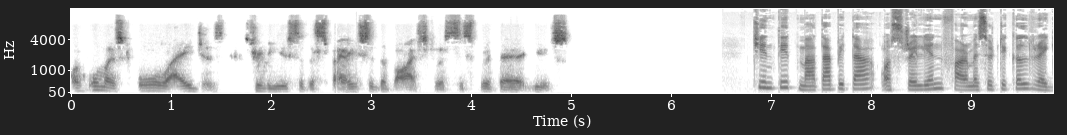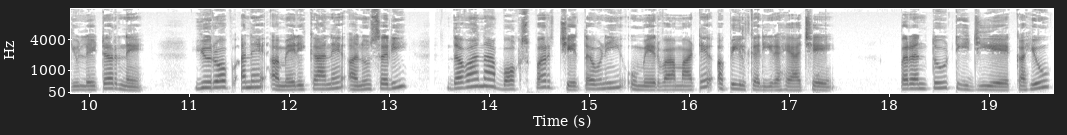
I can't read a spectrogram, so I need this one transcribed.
of almost all ages through the use of the spacer device to assist with their use. ચિંતિત માતા પિતા ઓસ્ટ્રેલિયન ફાર્માસ્યુટિકલ રેગ્યુલેટરને યુરોપ અને અમેરિકાને અનુસરી દવાના બોક્સ પર ચેતવણી ઉમેરવા માટે અપીલ કરી રહ્યા છે પરંતુ ટીજીએ કહ્યું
